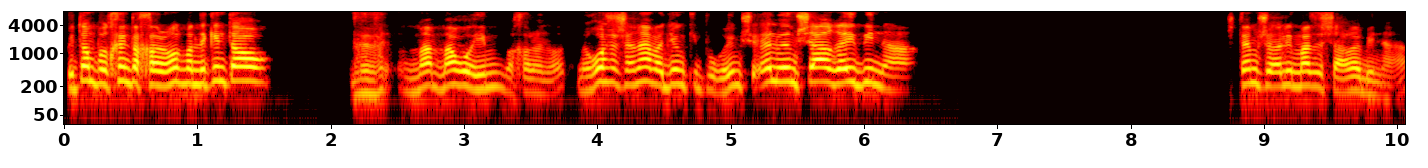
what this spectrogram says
פתאום פותחים את החלונות, מדליקים את האור. ומה רואים בחלונות? מראש השנה ועד יום כיפורים, שאלו הם שערי בינה. כשאתם שואלים מה זה שערי בינה,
